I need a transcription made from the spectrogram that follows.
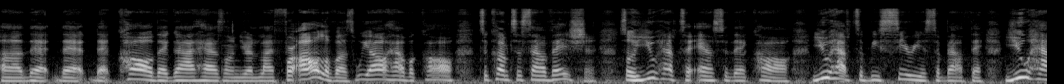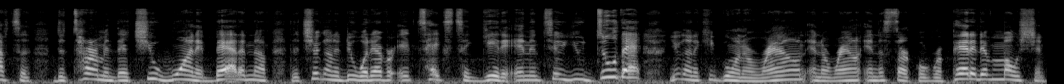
uh, that that that call that God has on your life. For all of us, we all have a call to come to salvation. So you have to answer that call. You have to be serious about that. You have to determine that you want it bad enough that you're going to do whatever it takes to get it. And until you do that, you're going to keep going around and around in a circle, repetitive motion,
